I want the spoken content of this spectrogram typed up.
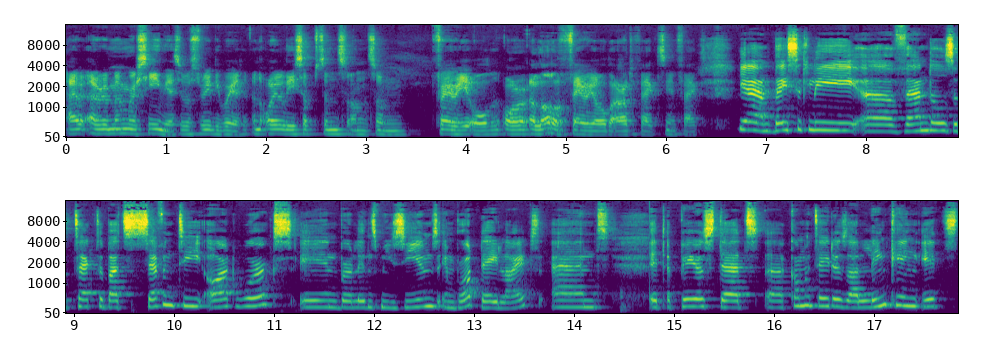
I, I remember seeing this. It was really weird. An oily substance on some very old, or a lot of very old artifacts, in fact. Yeah, basically, uh, vandals attacked about 70 artworks in Berlin's museums in broad daylight, and it appears that uh, commentators are linking it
